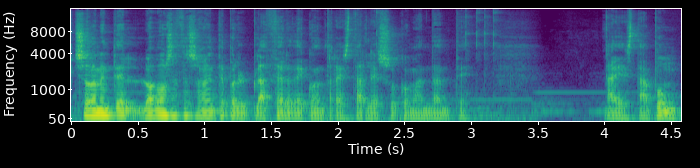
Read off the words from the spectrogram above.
Solamente lo vamos a hacer solamente por el placer de contrarrestarle a su comandante. Ahí está, pum.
